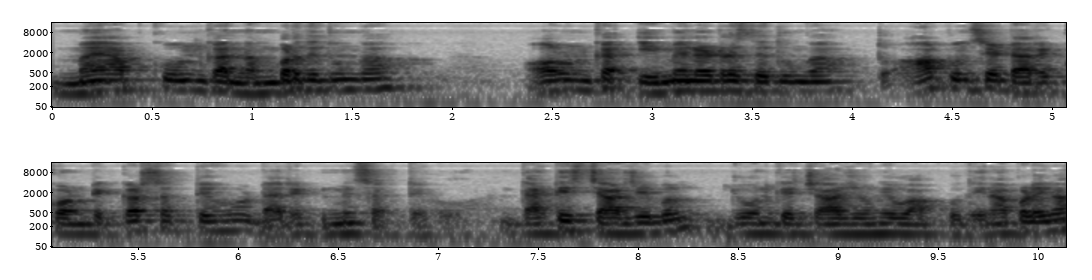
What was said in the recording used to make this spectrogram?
मैं आपको उनका नंबर दे दूँगा और उनका ईमेल एड्रेस दे दूँगा तो आप उनसे डायरेक्ट कांटेक्ट कर सकते हो, डायरेक्ट मिल सकते हो। दैट इज़ चार्जेबल जो उनके चार्ज होंगे वो आपको देना पड़ेगा।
